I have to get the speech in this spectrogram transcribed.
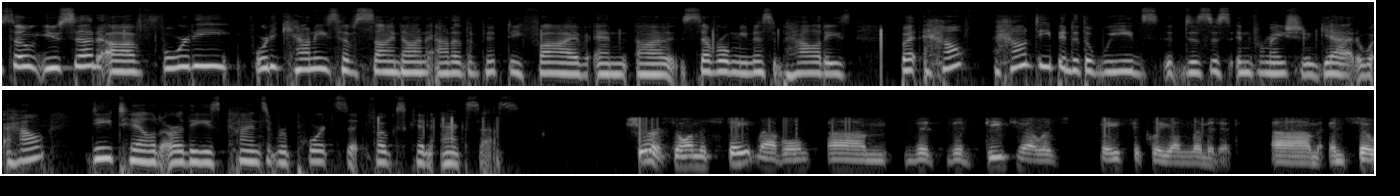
So you said uh, 40, 40 counties have signed on out of the 55 and uh, several municipalities. But how how deep into the weeds does this information get? How detailed are these kinds of reports that folks can access? Sure. So on the state level, um, the the detail is basically unlimited, um, and so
